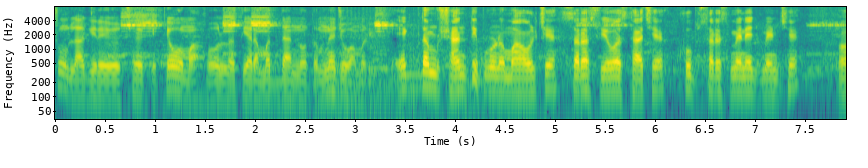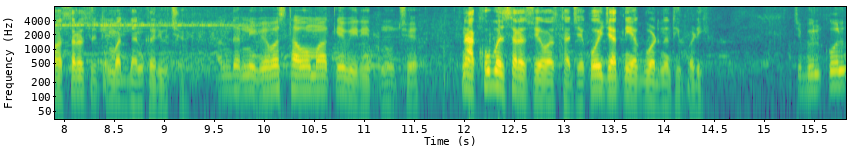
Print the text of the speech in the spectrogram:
શું લાગી રહ્યો છે કે કેવો માહોલ અત્યારે મતદાનનો તમને જોવા મળ્યો? એકદમ શાંતિપૂર્ણ માહોલ છે સરસ વ્યવસ્થા છે ખૂબ સરસ મેનેજમેન્ટ છે સરસ રીતે મતદાન કર્યું છે. અંદરની વ્યવસ્થાઓમાં કેવી રીતનું છે? ના, ખૂબ જ સરસ વ્યવસ્થા છે. કોઈ જાતની અગવડ નથી પડી. જે, બિલકુલ.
